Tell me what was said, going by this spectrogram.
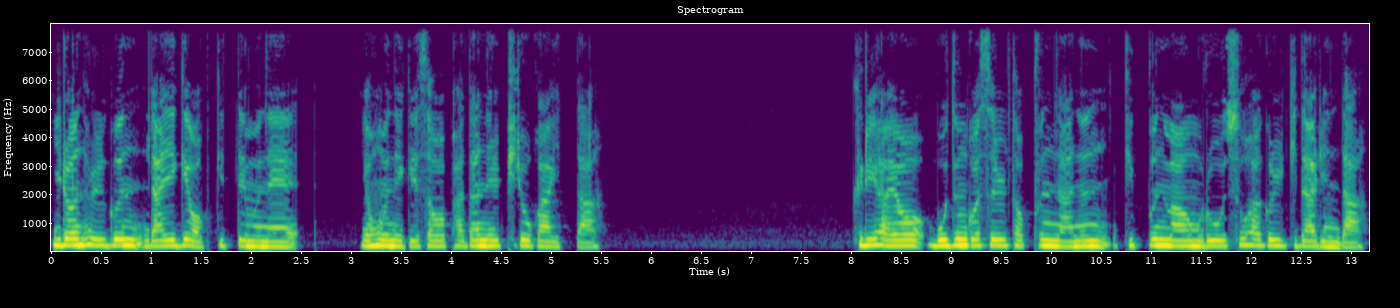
이런 흙은 나에게 없기 때문에 영혼에게서 받아낼 필요가 있다. 그리하여 모든 것을 덮은 나는 기쁜 마음으로 수확을 기다린다.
